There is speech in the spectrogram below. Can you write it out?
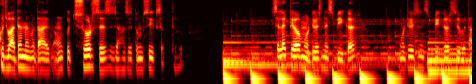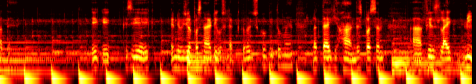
कुछ बातें मैं बता देता हूँ। कुछ सोर्सेज जहाँ से तुम सीख सकते हो। Select your motivational speaker motivation speakers जो बताते हैं। एक एक, किसी एक इंडिविजुअल पर्सनालिटी को सिलेक्ट करो जिसको कि तुम्हें लगता है कि हाँ this person feels like me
